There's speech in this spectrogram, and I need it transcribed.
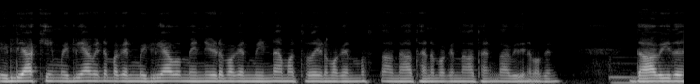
എലിയാഖീം എലിയാവിൻ്റെ മകൻ മില്യാവ് മെന്നയുടെ മകൻ മിന്ന മത്തതയുടെ മകൻ മസ്താ നാഥൻ്റെ മകൻ നാഥൻ ദാവീദിൻ്റെ മകൻ ദാവീദ്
